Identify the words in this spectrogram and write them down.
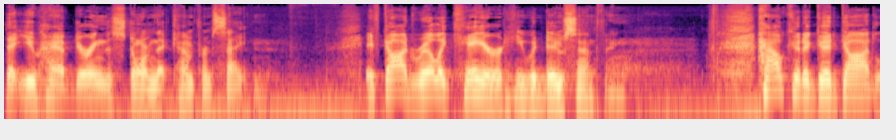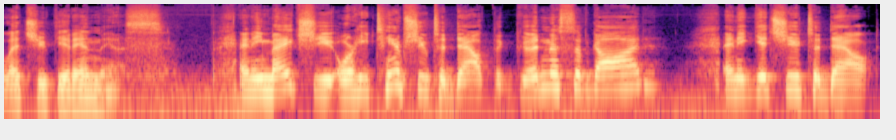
that you have during the storm that come from Satan. If God really cared, He would do something. How could a good God let you get in this? And He makes you, or He tempts you to doubt the goodness of God, and He gets you to doubt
